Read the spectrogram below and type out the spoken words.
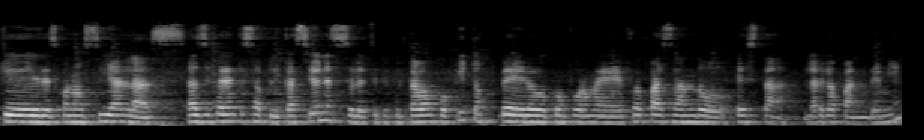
que desconocían las, las diferentes aplicaciones y se les dificultaba un poquito. Pero conforme fue pasando esta larga pandemia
